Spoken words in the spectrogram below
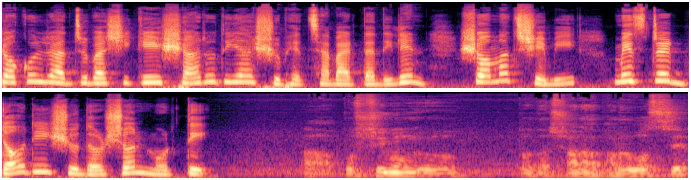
সকল রাজ্যবাসীকে শারদীয়া শুভেচ্ছা বার্তা দিলেন সমাজসেবী মিস্টার ডডি সুদর্শন মূর্তি। পশ্চিমবঙ্গ তথা সারা ভারতবর্ষের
